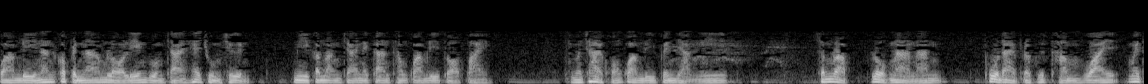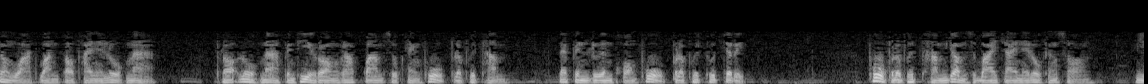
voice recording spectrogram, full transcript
ความดีนั้นก็เป็นน้ำหล่อเลี้ยงดวงใจให้ชุ่มชื่น มีกำลังใจในการทำความดีต่อไป ธรรมชาติของความดีเป็นอย่างนี้สำหรับโลกหน้านั้น ผู้ได้ประพฤติธรรมไว้ไม่ต้องหวาดหวั่นต่อภัยในโลกหน้า เพราะโลกหน้าเป็นที่รองรับความสุขแห่งผู้ประพฤติธรรม และเป็นเรือนของผู้ประพฤติทุจริต ผู้ประพฤติธรรมย่อมสบายใจในโลกทั้งสอง มี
